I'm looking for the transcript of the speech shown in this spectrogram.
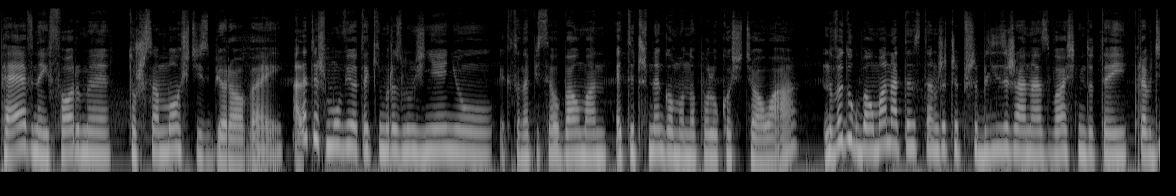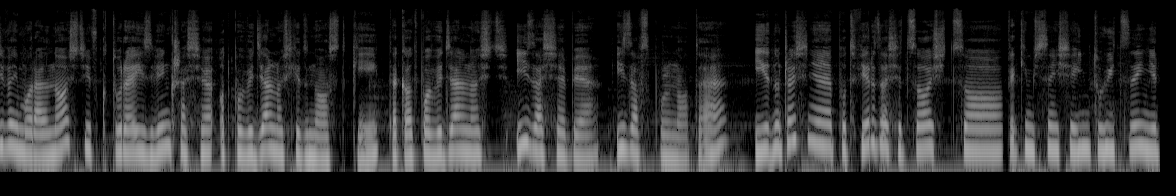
pewnej formy tożsamości zbiorowej, ale też mówi o takim rozluźnieniu, jak to napisał Bauman, etycznego monopolu Kościoła. No według Baumana ten stan rzeczy przybliża nas właśnie do tej prawdziwej moralności, w której zwiększa się odpowiedzialność jednostki, taka odpowiedzialność i za siebie, i za wspólnotę, i jednocześnie potwierdza się coś, co w jakimś sensie intuicyjnie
